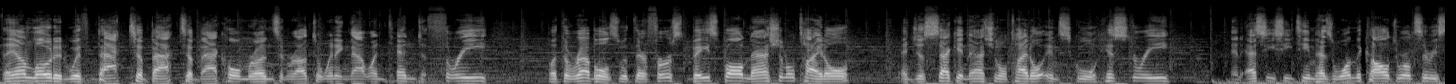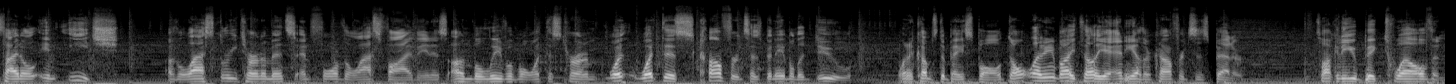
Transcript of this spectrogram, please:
they unloaded with back to back to back home runs en route to winning that one 10 to 3. But the Rebels, with their first baseball national title and just second national title in school history, an SEC team has won the College World Series title in each of the last three tournaments and four of the last five. It is unbelievable what this term, what what this conference has been able to do when it comes to baseball. Don't let anybody tell you any other conference is better. Talking to you, Big 12 and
